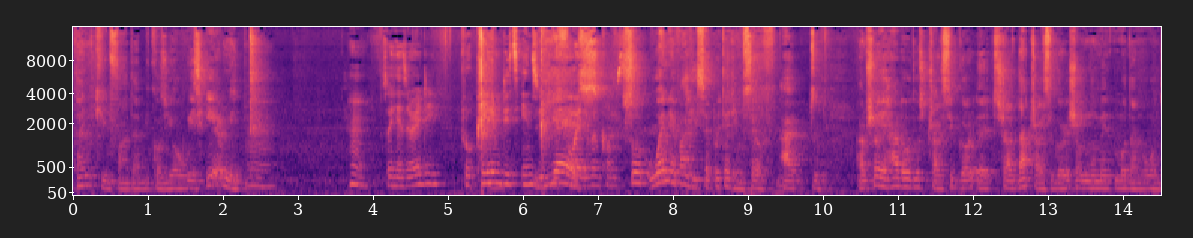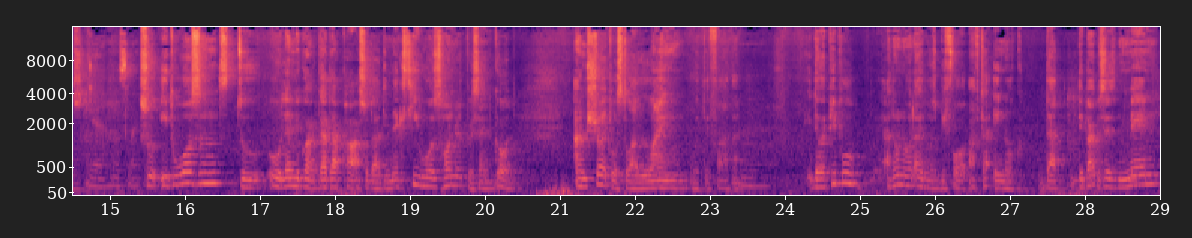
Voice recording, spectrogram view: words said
thank you, Father, because you always hear me. Mm. Hmm. So he has already proclaimed it into it before it even comes. So whenever he separated himself, I to I'm sure he had all those transfigur uh, trans- that transfiguration moment more than once. Yeah, that's like. So it wasn't to oh let me go and gather power so that the next he was hundred percent God. I'm sure it was to align with the Father. Mm. There were people I don't know whether it was before after Enoch that the Bible says men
